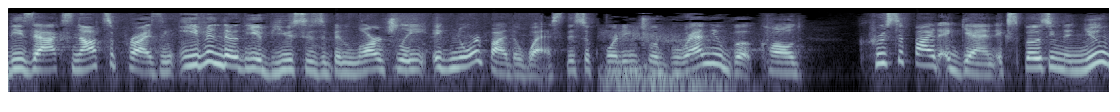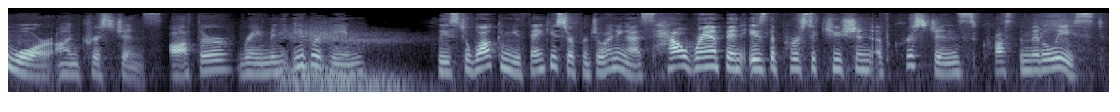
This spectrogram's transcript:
These acts not surprising, even though the abuses have been largely ignored by the West. This according to a brand new book called Crucified Again, Exposing the New War on Christians. Author Raymond Ibrahim. Pleased to welcome you. Thank you, sir, for joining us. How rampant is the persecution of Christians across the Middle East?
